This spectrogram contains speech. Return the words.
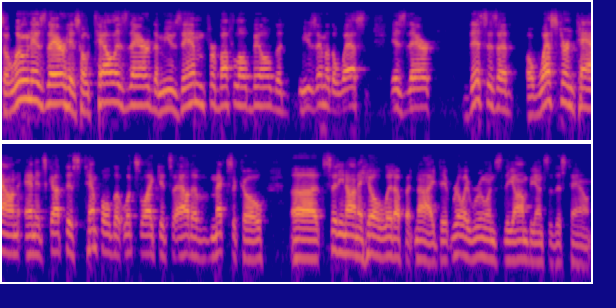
saloon is there, his hotel is there, the museum for Buffalo Bill, the Museum of the West is there. This is a, a Western town, and it's got this temple that looks like it's out of Mexico, uh, sitting on a hill lit up at night. It really ruins the ambience of this town.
